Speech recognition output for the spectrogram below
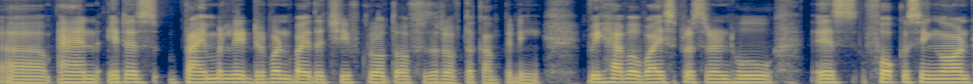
uh, and it is primarily driven by the chief growth officer of the company. We have a vice president who is focusing on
